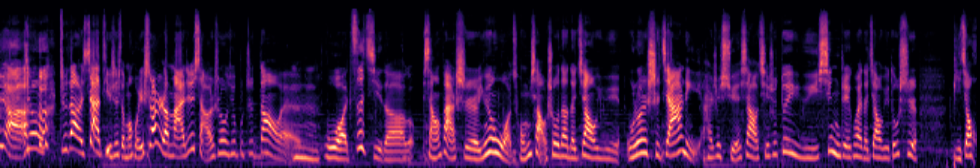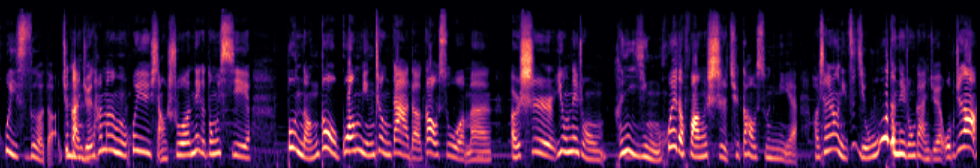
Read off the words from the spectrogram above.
呀。就知道下体是怎么回事儿了嘛？就小的时候就不知道哎。嗯我自己的想法是，因为我从小受到的教育，无论是家里还是学校，其实对于性这块的教育都是比较晦涩的，就感觉他们会想说那个东西。不能够光明正大的告诉我们，而是用那种很隐晦的方式去告诉你，好像让你自己悟的那种感觉。我不知道，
